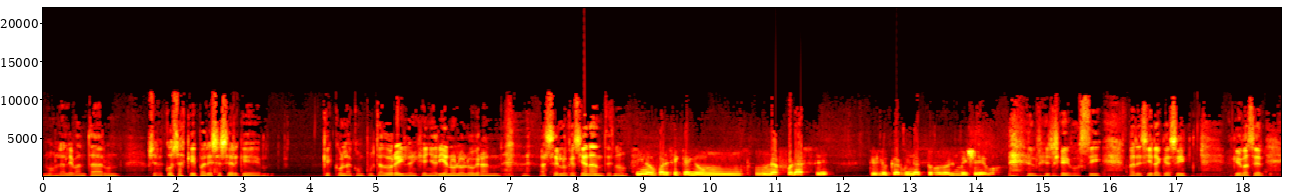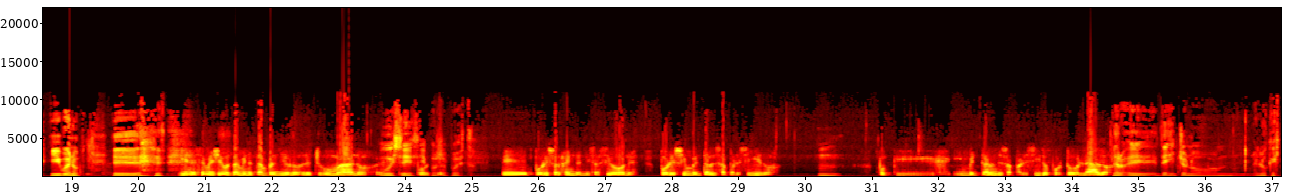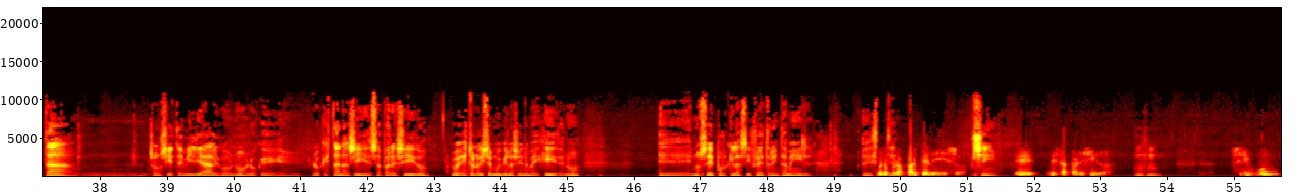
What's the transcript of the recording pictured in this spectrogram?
¿no? La levantaron. O sea, cosas que parece ser que, que con la computadora y la ingeniería no lo logran hacer lo que hacían antes, ¿no? Sí, no, parece que hay un, una frase que es lo que arruina todo, el me llevo. me llevo, sí, pareciera que sí, que va a ser. Y bueno... Eh... Y en ese me llevo también están prendidos los derechos humanos. Uy, sí, sí, por supuesto. Eh, por eso las indemnizaciones, por eso inventar desaparecidos. Mm. Porque inventaron desaparecidos por todos lados. Claro, eh, de hecho, no lo que está son siete mil y algo, ¿no? Lo que lo que están allí desaparecidos. Esto lo dice muy bien la señora Meijide, ¿no? Eh, no sé por qué la cifra de 30.000. Bueno, Este, pero aparte de eso, Sí. eh, desaparecidos. ujú, Si vos,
